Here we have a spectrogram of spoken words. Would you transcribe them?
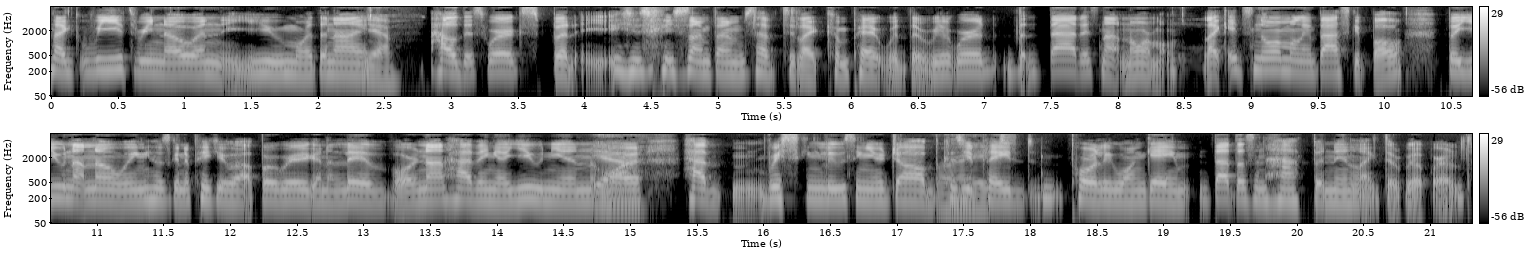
like we three know, and you more than I, Yeah. how this works. But you, you sometimes have to like compare it with the real world. Th- that is not normal. Like it's normal in basketball, but you not knowing who's gonna pick you up or where you're gonna live, or not having a union, Yeah. or have risking losing your job because you played poorly one game. That doesn't happen in like the real world.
